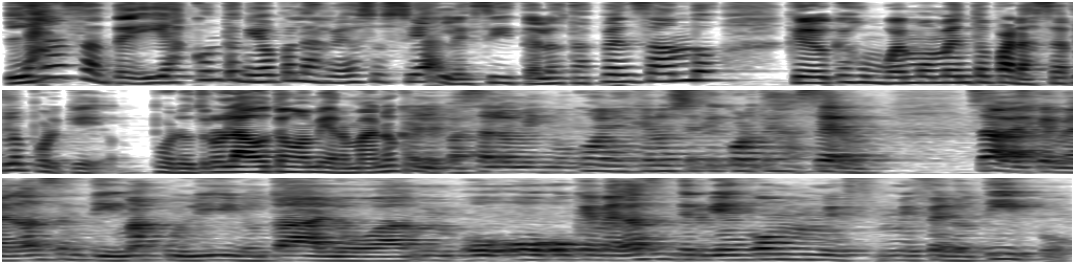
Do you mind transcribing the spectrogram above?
lánzate y haz contenido para las redes sociales. Si te lo estás pensando, creo que es un buen momento para hacerlo porque por otro lado tengo a mi hermano que le pasa lo mismo, coño, es que no sé qué cortes hacer ¿sabes? Que me hagan sentir masculino, tal, o, o, que me hagan sentir bien con mi, mi fenotipo.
